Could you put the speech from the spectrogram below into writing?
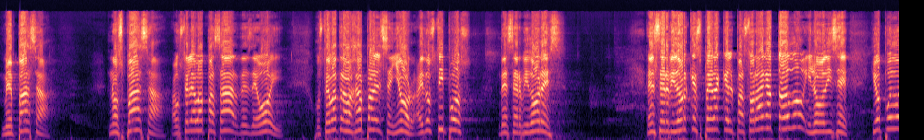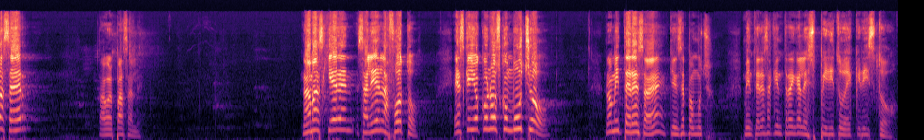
Me pasa. Nos pasa. A usted le va a pasar desde hoy. Usted va a trabajar para el Señor. Hay dos tipos de servidores. El servidor que espera que el pastor haga todo y luego dice, yo puedo hacer. A ver, pásale. Nada más quieren salir en la foto. Es que yo conozco mucho. No me interesa, ¿eh? Quien sepa mucho. Me interesa quien traiga el Espíritu de Cristo.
